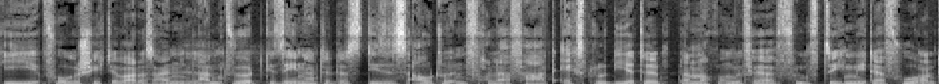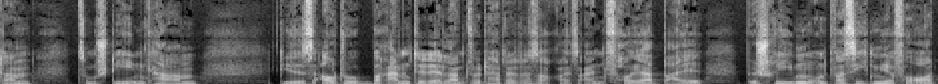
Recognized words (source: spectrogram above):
Die Vorgeschichte war, dass ein Landwirt gesehen hatte, dass dieses Auto in voller Fahrt explodierte, dann noch ungefähr 50 Meter fuhr und dann zum Stehen kam. Dieses Auto brannte, der Landwirt hatte das auch als einen Feuerball beschrieben und was ich mir vor Ort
